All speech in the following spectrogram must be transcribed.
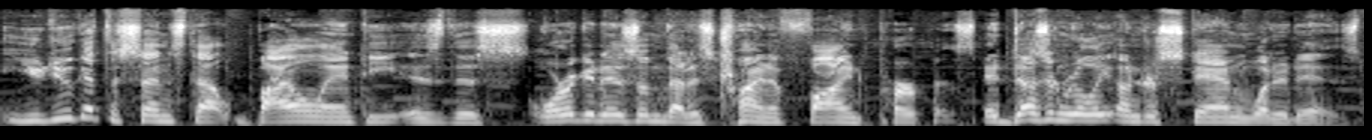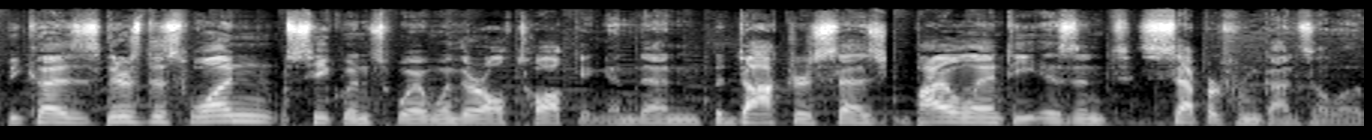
You do get the sense that Biollante is this organism that is trying to find purpose. It doesn't really understand what it is because there's this one sequence where when they're all talking and then the doctor says Biollante isn't separate from Godzilla.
